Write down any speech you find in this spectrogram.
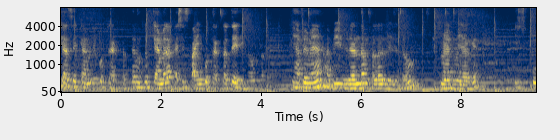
कैसे कैमरे को ट्रैक करता है मतलब कैमरा कैसे स्पाइन को ट्रैक करते है दिखाऊँगा। यहाँ पे मैं अभी रैंडम कलर ले लेता हूँ मैथ में जाके। इसको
